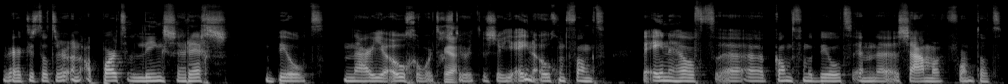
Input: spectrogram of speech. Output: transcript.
werkt, is dat er een apart links-rechts beeld naar je ogen wordt Ja. gestuurd. Dus je ene oog ontvangt de ene helft kant van het beeld en samen vormt dat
